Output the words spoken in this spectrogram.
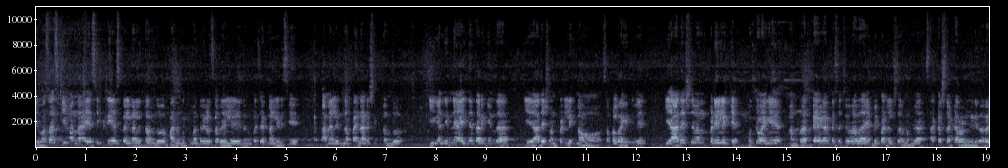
ಈ ಹೊಸ ಸ್ಕೀಮನ್ನು ಎಸ್ ಸಿ ಪಿ ಟಿ ಎಸ್ನಲ್ಲಿ ತಂದು, ಮಾನ್ಯ ಮುಖ್ಯಮಂತ್ರಿಗಳ ಸಭೆಯಲ್ಲಿ ಇದನ್ನು ಬಜೆಟ್ನಲ್ಲಿ ಇಡಿಸಿ, ಆಮೇಲೆ ಇದನ್ನ ಫೈನಾನ್ಸಿಗೆ ತಂದು, ಈಗ ನಿನ್ನೆ ಐದನೇ ತಾರೀಕಿಂದ ಈ ಆದೇಶವನ್ನು ಪಡ್ಲಿಕ್ಕೆ ನಾವು ಸಫಲರಾಗಿದ್ದೀವಿ. ಈ ಆದೇಶವನ್ನು ಪಡೆಯಲಿಕ್ಕೆ ಮುಖ್ಯವಾಗಿ ನಮ್ಮ ಬೃಹತ್ ಕೈಗಾರಿಕಾ ಸಚಿವರಾದ ಎಂ ಬಿ ಪಾಟೀಲ್ ಸರ್ ನಮ್ಗೆ ಸಾಕಷ್ಟು ಸಹಕಾರವನ್ನು ನೀಡಿದ್ದಾರೆ.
